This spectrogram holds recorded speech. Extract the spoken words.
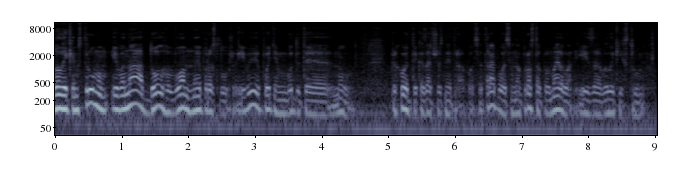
великим струмом, і вона довго вам не прослужить. І ви потім будете ну, приходити казати, що щось не трапилося. Трапилось, вона просто померла із-за великих струмів.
